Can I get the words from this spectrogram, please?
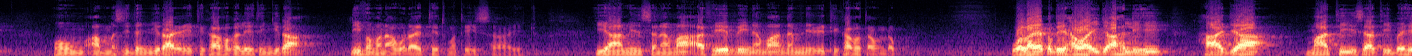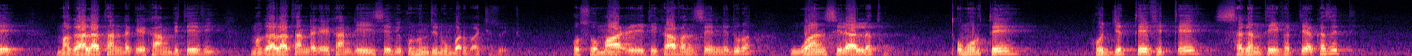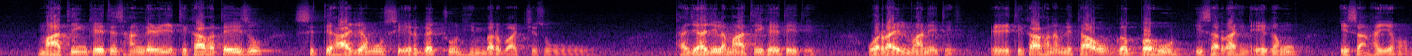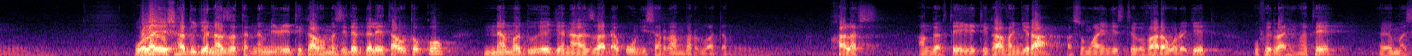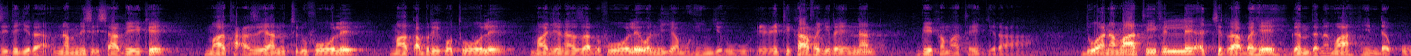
masjidan jiraa itikaafa galeetin jiraa dhiifa manaa godhaa jetteetuma teessaa jechuudha yaaminsa namaa afeerrii namaa namni itikafa ta'u hin dhabu walaa yaqdii hawaa'ija ahlihi haajaa maatii isaatii bahee magaalaa taan dhaqee kaan bitee fi magaalaa taan dhaqee kaan dhiyeessee fi kun hundinuu barbaachisu jechuudha osomaa itikaafan seenne dura waan si laallatu xumurtee hojjettee fixxee saganteeffattee akkasitti maatiin keetis hanga itikaafa teessu sitti haajamuu si ergachuun hin barbaachisu. tajaajila maatii keetiitiif warraa ilmaaniitiif itikaafa namni taa'u gabbahuun isarraa hin eegamu isaan hayyamamu. Walaa yashhadu janaazatan namni itikaafa masjida galee taa'u tokko nama du'e janaazaa dhaquun isarraan barbaadamu. Khalas angartee itikaafan jira asumaayin istighfaara godha jeet ufirraa himatee masjida jira. Namnis isaa beekee maa ta'aziyaa nutti dhufuu oolee maa qabrii qotuu oolee maa janaazaa dhufuu oolee wanni jedhamu hin jiru. Itikaafa jira jennaan beekamaa ta'e jira. Du'a namaatiifillee achirraa bahee ganda namaa hin dhaqu.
